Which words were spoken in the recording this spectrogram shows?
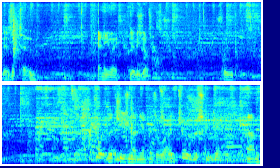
There's a toe. Anyway, here we go. Food. The cheese and onion has arrived. And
